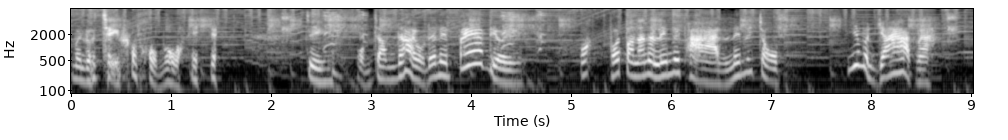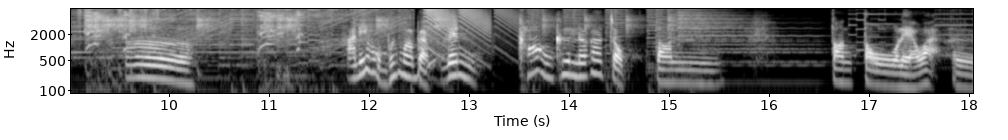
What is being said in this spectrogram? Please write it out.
ไม่รู้เจ๊งเพราะผมเอาไว้จริง ผมจำได้ผมได้เล่นแป๊บเดียวเองเพราะเพราะตอนนั้นเล่นไม่ผ่านเล่นไม่จบ นี่มันยากนะ เออ อันนี้ผมเพิ่งมาแบบเล่นคล่องขึ้นแล้วก็จบตอน ตอนโตแล้วอะเออ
